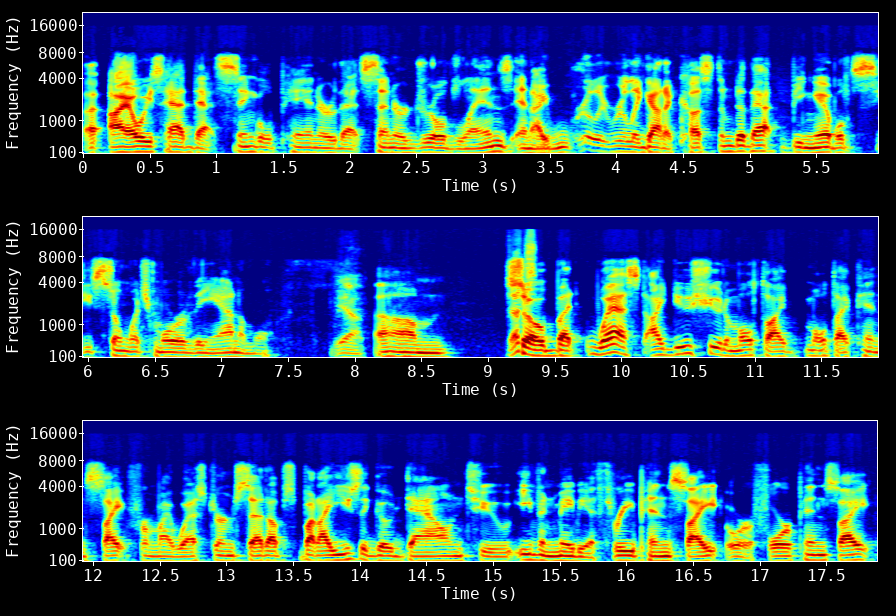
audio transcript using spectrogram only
uh, I always had that single pin or that center drilled lens. And I really, really got accustomed to that, being able to see so much more of the animal. Yeah. Um, That's- so, but west, I do shoot a multi multi pin sight for my western setups, but I usually go down to even maybe a three pin sight or a four pin sight,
